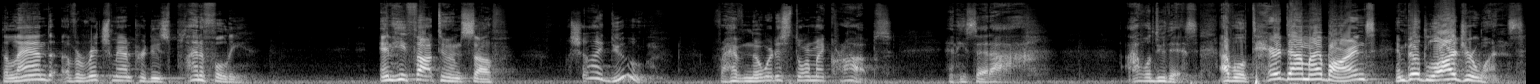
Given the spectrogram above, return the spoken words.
The land of a rich man produced plentifully. And he thought to himself, What shall I do? For I have nowhere to store my crops. And he said, Ah, I will do this. I will tear down my barns and build larger ones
